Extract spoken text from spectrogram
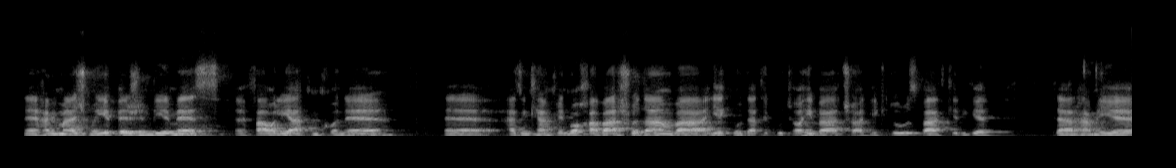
همین مجموعه Persian BMS فعالیت می‌کنه از این کمپین با خبر شدم و یک مدت کوتاهی بعد شاید یک دو روز بعد که دیگه در همه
